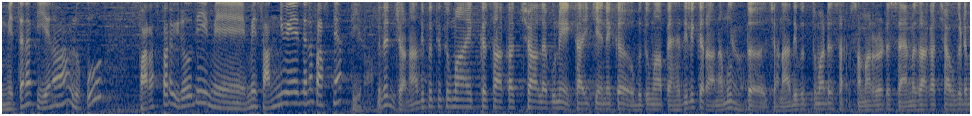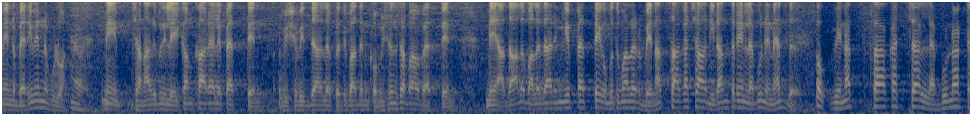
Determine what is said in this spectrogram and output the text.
මෙතන තියෙනවා ලොකු පරස්පර විරෝධී මේ සංනිවේදන ප්‍රශ්නයක් තියෙනවා. මෙත ජනාධිපතිතුමා එක්ක සාකච්ඡා ලැබුණේ එකයි කියන එක ඔබතුමා පැහදිලි කර. නමුත් ජනාධිපත්තුමට සමරට සෑම සාකච්ඡාවකට මෙන්න බැරිවෙන්න පුළුවන්. මේ ජනාධිපති ලේකම් කාරයාල පැත්තෙන් විශ්වවිද්‍යාල ප්‍රතිපාදන කොමිෂන් සභාව පැත්තෙන් මේ අදාල බලධාරන්ගේ පැත්තේ ඔබතුමාලට වෙනත් සාකච්ඡා නිරන්තරයෙන් ලැබුණ නැද්ද. වෙනත් සාකච්ඡා ලැබුණට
